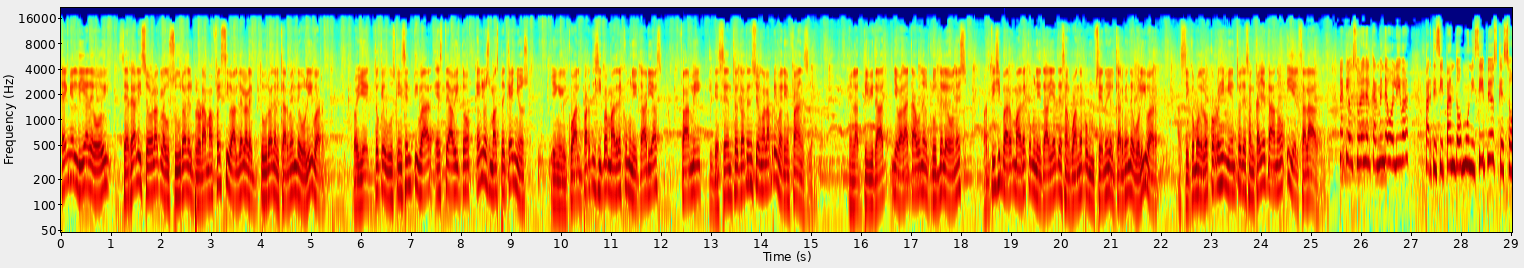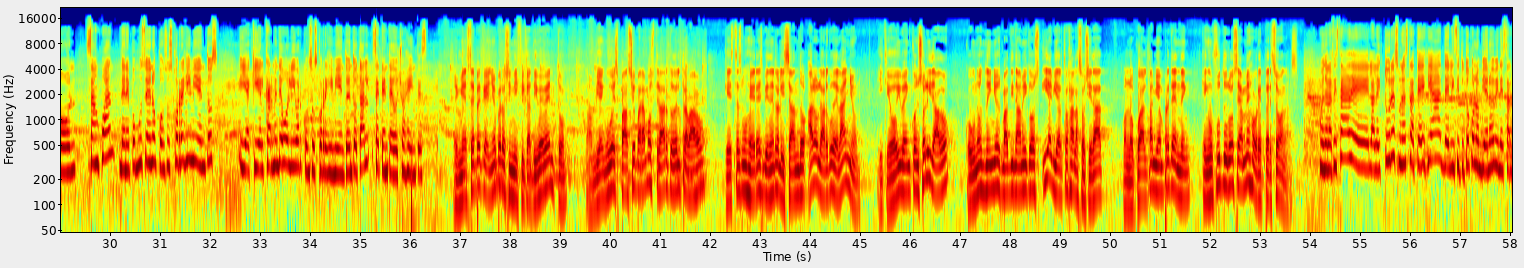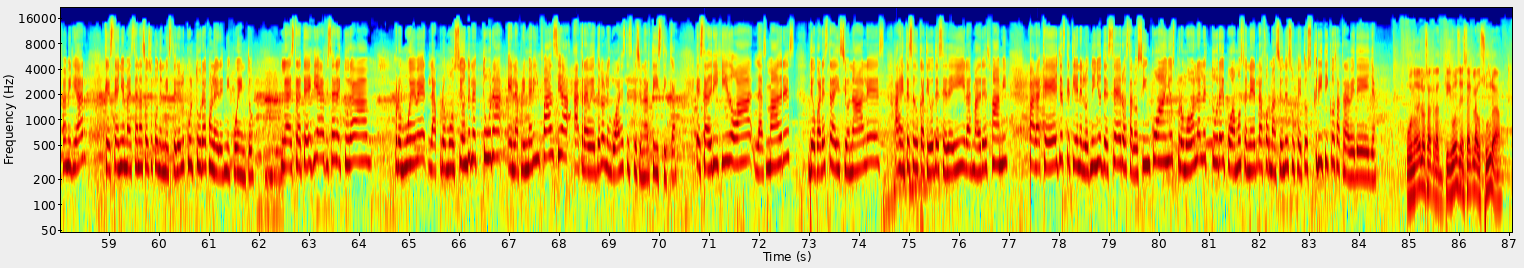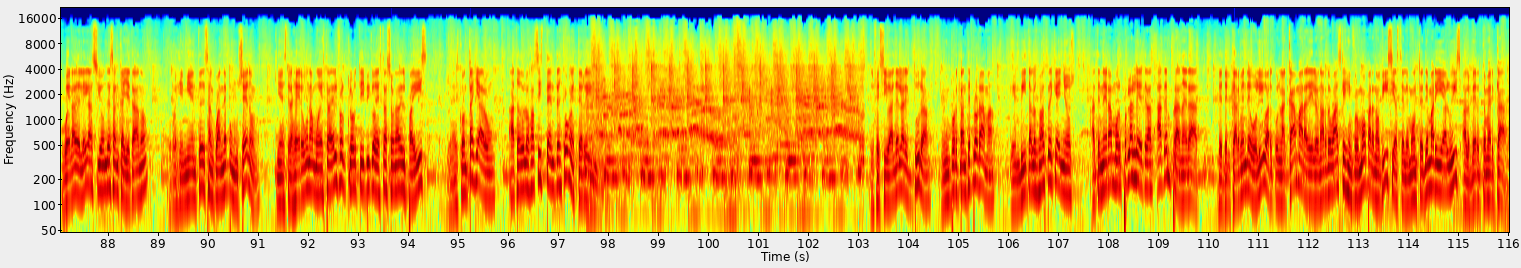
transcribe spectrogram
En el día de hoy se realizó la clausura del programa Festival de la Lectura en el Carmen de Bolívar, proyecto que busca incentivar este hábito en los más pequeños y en el cual participan madres comunitarias, FAMI y de centros de atención a la primera infancia. En la actividad llevada a cabo en el Club de Leones participaron madres comunitarias de San Juan de Pomuceno y el Carmen de Bolívar, así como de los corregimientos de San Cayetano y El Salado. La clausura en el Carmen de Bolívar participan dos municipios que son San Juan de Nepomuceno con sus corregimientos y aquí el Carmen de Bolívar con sus corregimientos, en total 78 agentes. En este pequeño pero significativo evento también hubo espacio para mostrar todo el trabajo que estas mujeres vienen realizando a lo largo del año y que hoy ven consolidado con unos niños más dinámicos y abiertos a la sociedad, con lo cual también pretenden que en un futuro sean mejores personas. Bueno, la fiesta de la lectura es una estrategia del Instituto Colombiano de Bienestar Familiar que este año además está en asocio con el Ministerio de Cultura con Leer es mi cuento. La estrategia de la fiesta de lectura promueve la promoción de lectura en la primera infancia a través de los lenguajes de expresión artística. Está dirigido a las madres de hogares tradicionales, agentes educativos de CDI, las madres FAMI, para que ellas que tienen los niños de 0 hasta los 5 años promuevan la lectura y podamos tener la formación de sujetos críticos a través de ella. Uno de los atractivos de esta clausura fue la delegación de San Cayetano, corregimiento de San Juan de Pomuceno, quienes trajeron una muestra del folclore típico de esta zona del país, quienes contagiaron a todos los asistentes con este ritmo. El Festival de la Lectura, un importante programa que invita a los más pequeños a tener amor por las letras a temprana edad. Desde el Carmen de Bolívar, con la cámara de Leonardo Vázquez, informó para Noticias Telemontes de María Luis Alberto Mercado.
